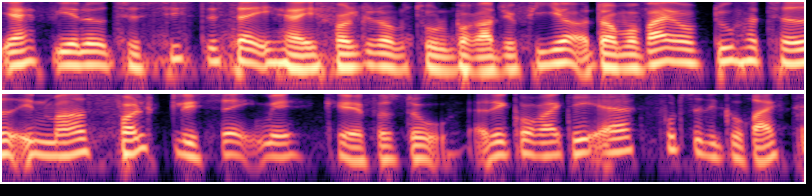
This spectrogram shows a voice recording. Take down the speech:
Ja, vi er nået til sidste sag her i Folkedomstolen på Radio 4, og Dommer Vejrup, du har taget en meget folkelig sag med, kan jeg forstå. Er det korrekt? Det er fuldstændig korrekt,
